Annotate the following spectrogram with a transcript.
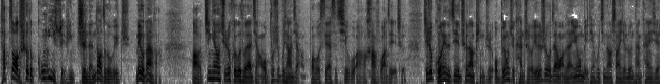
它造车的工艺水平只能到这个位置，没有办法。啊，今天我其实回过头来讲，我不是不想讲，包括 CS 七五啊、哈弗啊这些车，其实国内的这些车辆品质，我不用去看车，有的时候在网站，因为我每天会经常上一些论坛，看一些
